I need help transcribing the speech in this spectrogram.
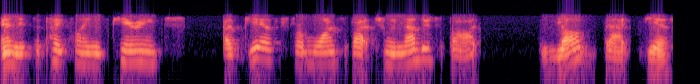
And if the pipeline is carrying a gift from one spot to another spot, love that gift.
